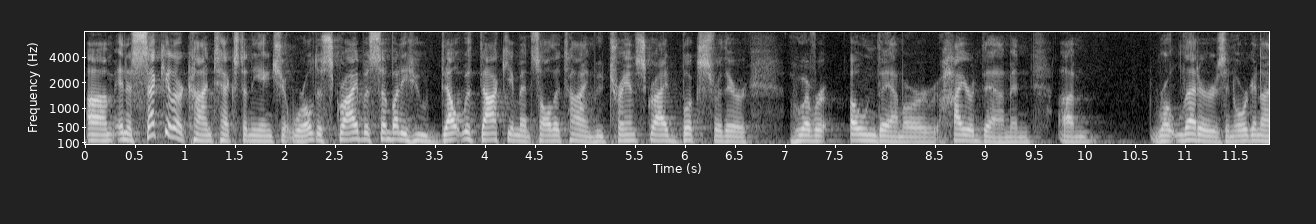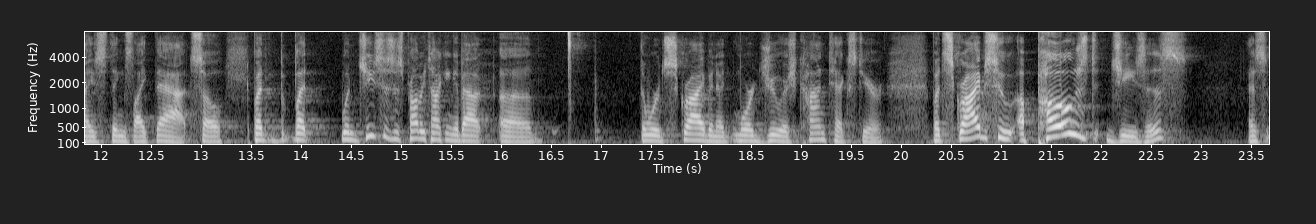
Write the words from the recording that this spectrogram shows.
Um, in a secular context in the ancient world, a scribe was somebody who dealt with documents all the time, who transcribed books for their whoever owned them or hired them and um, wrote letters and organized things like that. So, but, but when Jesus is probably talking about uh, the word scribe in a more Jewish context here, but scribes who opposed Jesus, as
